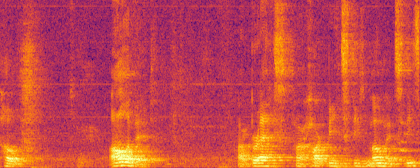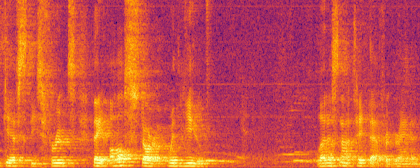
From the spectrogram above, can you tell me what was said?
hope. All of it, our breaths, our heartbeats, these moments, these gifts, these fruits, they all start with you. Let us not take that for granted.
